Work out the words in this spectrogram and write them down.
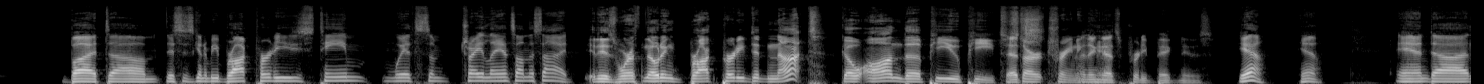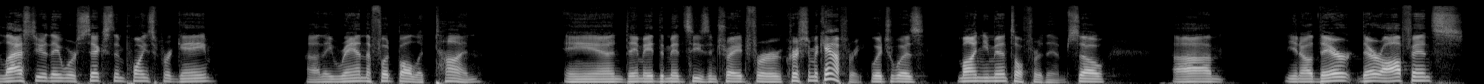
But um, this is going to be Brock Purdy's team with some Trey Lance on the side. It is worth noting Brock Purdy did not go on the PUP to That's- start training. I think camp. that's pretty big news. Yeah, yeah. And uh, last year they were sixth in points per game. Uh, they ran the football a ton, and they made the midseason trade for Christian McCaffrey, which was monumental for them. So, um, you know their their offense.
